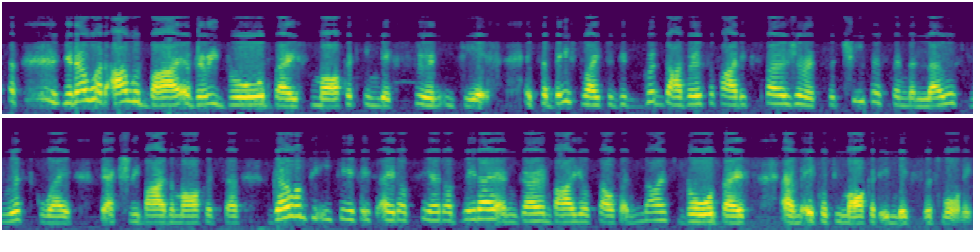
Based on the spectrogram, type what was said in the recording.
you know what? I would buy a very broad-based market index through an ETF It's the best way to get good diversified exposure. It's the cheapest and the lowest risk way to actually buy the market. So go onto etfsa.co.za and go and buy yourself a nice broad-based um, equity market index this morning.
